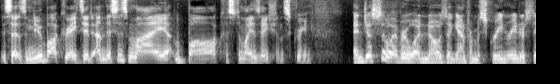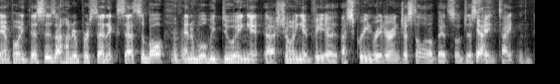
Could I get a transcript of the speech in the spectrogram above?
It says New Bar created, and this is my bar customization screen. And just so everyone knows, again, from a screen reader standpoint, this is 100% accessible, Mm-hmm. and we'll be doing it, uh, showing it via a screen reader in just a little bit. So just Yeah. hang tight, and,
